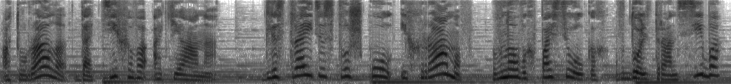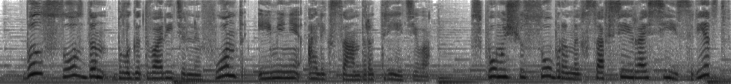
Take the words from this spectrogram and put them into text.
от Урала до Тихого океана. Для строительства школ и храмов в новых поселках вдоль Транссиба был создан благотворительный фонд имени Александра III. С помощью собранных со всей России средств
